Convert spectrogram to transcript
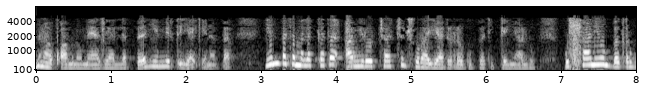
ምን አቋም ነው መያዝ ያለብን የሚል ጥያቄ ነበር። ይህን በተመለከተ አሚሮቻችን ሹራ እያደረጉበት ይገኛሉ። ውሳኔውን በቅርቡ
